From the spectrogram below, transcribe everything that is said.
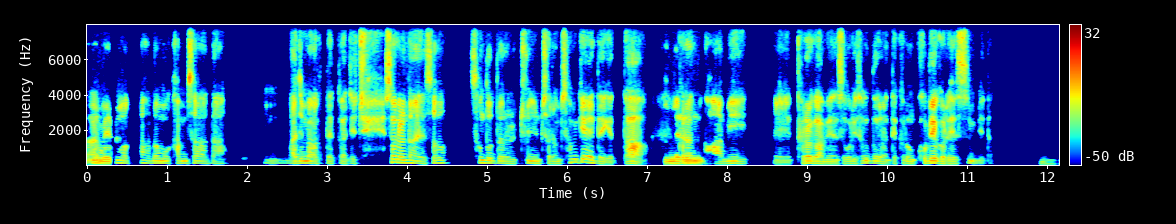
너무 아멘. 고맙다, 너무 감사하다. 음, 마지막 때까지 최선을 다해서 성도들을 주님처럼 섬겨야 되겠다. 아멘, 그런. 마음이 예, 들어가면서 우리 성도들한테 그런 고백을 했습니다. 음.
